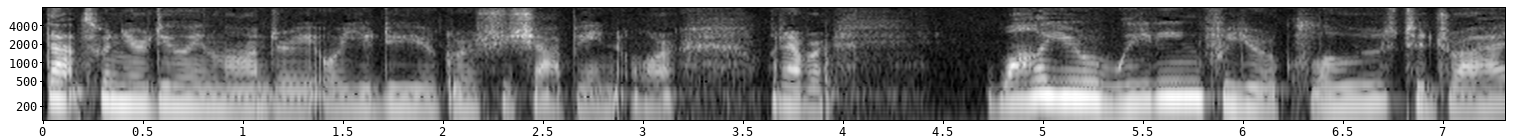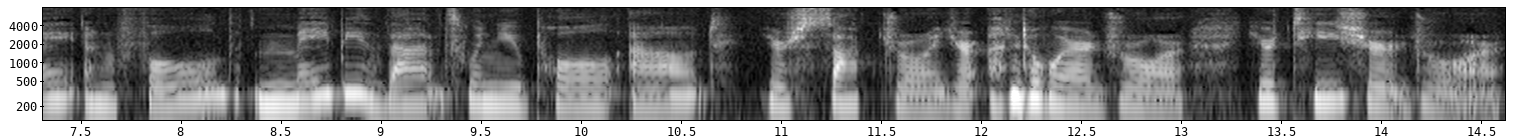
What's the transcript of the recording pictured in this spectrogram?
that's when you're doing laundry or you do your grocery shopping or whatever. While you're waiting for your clothes to dry and fold, maybe that's when you pull out your sock drawer, your underwear drawer, your t shirt drawer,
